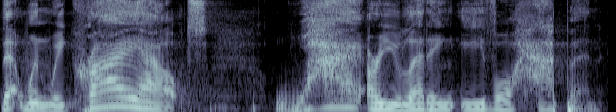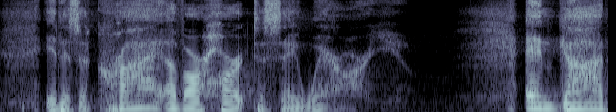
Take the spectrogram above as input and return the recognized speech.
that when we cry out, Why are you letting evil happen? It is a cry of our heart to say, Where are you? And God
